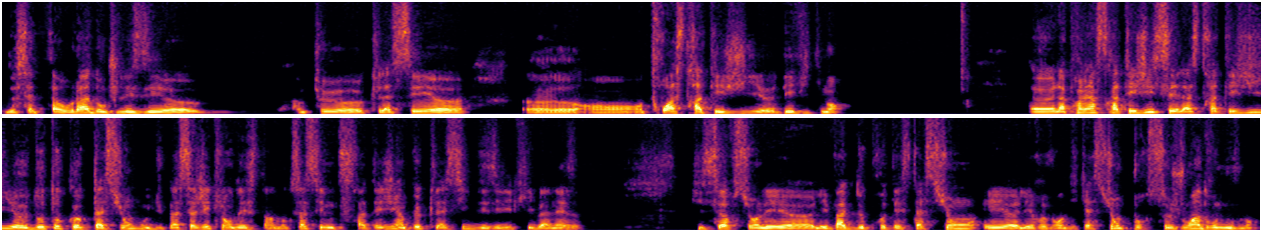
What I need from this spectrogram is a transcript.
de cette taura. Donc je les ai un peu classées en, trois stratégies d'évitement. la première stratégie, c'est la stratégie d'autocooptation ou du passager clandestin. Donc ça, c'est une stratégie un peu classique des élites libanaises qui surfent sur les, vagues de protestation et les revendications pour se joindre au mouvement.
